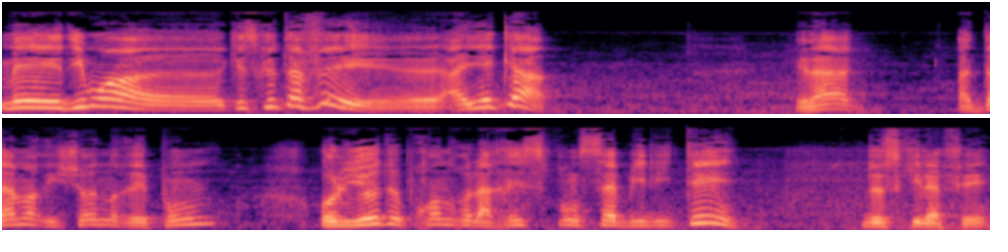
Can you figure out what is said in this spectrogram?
Mais dis-moi, euh, qu'est-ce que t'as fait, euh, Ayeka? Et là, Adam Arishon répond Au lieu de prendre la responsabilité de ce qu'il a fait,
